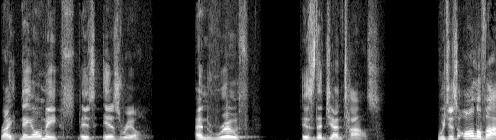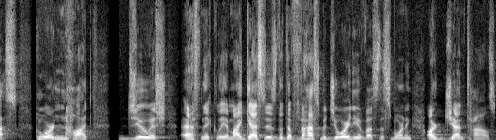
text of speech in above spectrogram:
Right? Naomi is Israel, and Ruth is the Gentiles, which is all of us who are not Jewish ethnically. And my guess is that the vast majority of us this morning are Gentiles.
